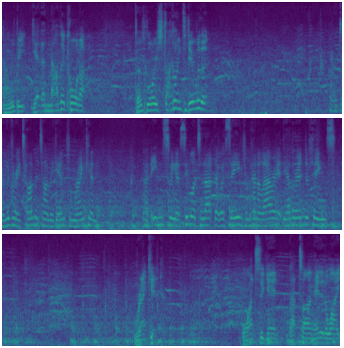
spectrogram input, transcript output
And will be yet another corner. Perth Glory struggling to deal with it. And a delivery time and time again from Rankin. That in swinger similar to that that we're seeing from Hana Lowry at the other end of things. Rankin. Once again, that time headed away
